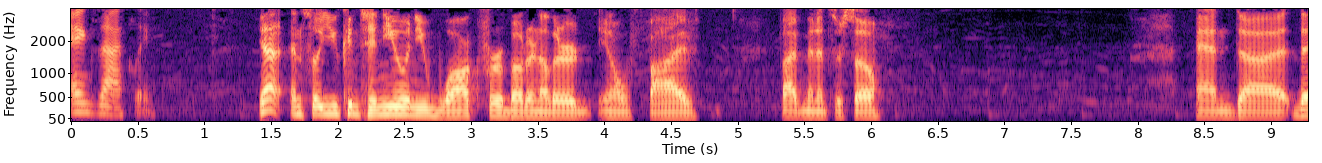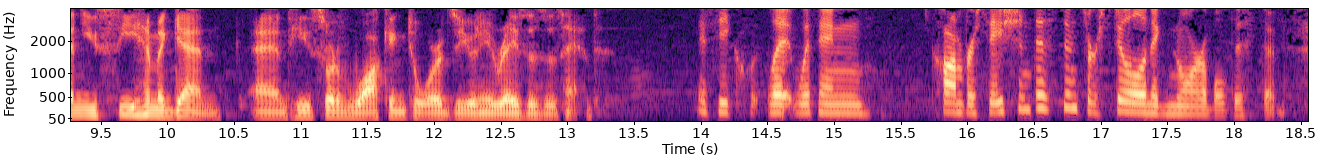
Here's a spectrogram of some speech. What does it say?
exactly. Yeah, and so you continue and you walk for about another, you know, five five minutes or so, and uh, then you see him again, and he's sort of walking towards you, and he raises his hand. Is he lit within conversation distance or still an ignorable distance?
